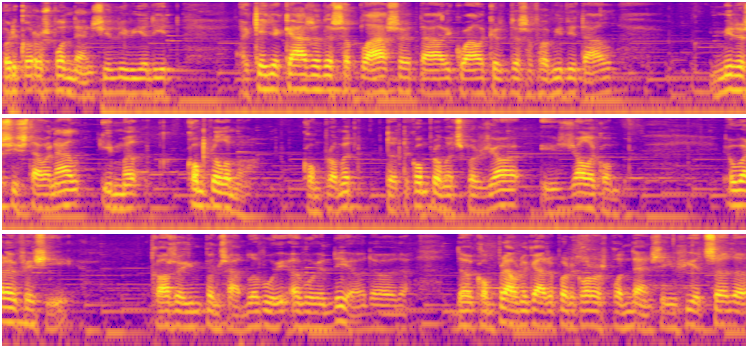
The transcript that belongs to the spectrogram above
per correspondència. Li havia dit aquella casa de la plaça, tal i qual, que és de la família i tal, mira si estava alt i me, compra-la mà. Compromet, te, te compromets per jo i jo la compro. Ho varen fer així, cosa impensable avui, avui en dia, de, de, de comprar una casa per correspondència i fiar-se de,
